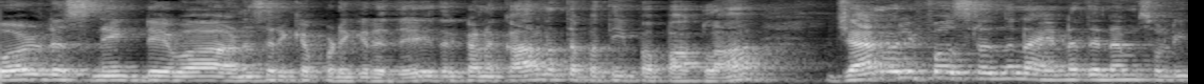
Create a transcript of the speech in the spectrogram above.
வேர்ல்டு ஸ்னேக் டேவா அனுசரிக்கப்படுகிறது. இதற்கான காரணத்தை பற்றி இப்போ பார்க்கலாம். ஜனவரி ஃபர்ஸ்ட்லேருந்து நான் என்ன தினம் சொல்லி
